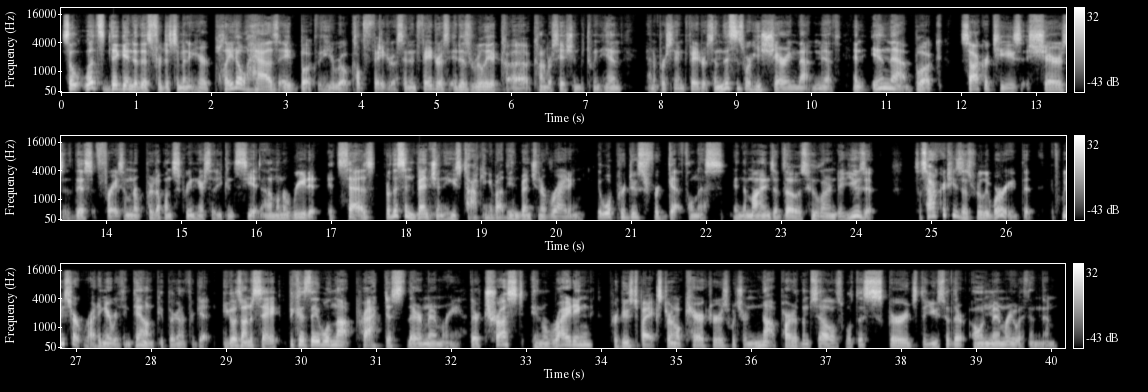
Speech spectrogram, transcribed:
So let's dig into this for just a minute here. Plato has a book that he wrote called Phaedrus. And in Phaedrus, it is really a, a conversation between him and a person named Phaedrus. And this is where he's sharing that myth. And in that book, Socrates shares this phrase. I'm going to put it up on screen here so that you can see it, and I'm going to read it. It says, For this invention, he's talking about the invention of writing, it will produce forgetfulness in the minds of those who learn to use it. So Socrates is really worried that if we start writing everything down, people are going to forget. He goes on to say, because they will not practice their memory. Their trust in writing produced by external characters, which are not part of themselves, will discourage the use of their own memory within them.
